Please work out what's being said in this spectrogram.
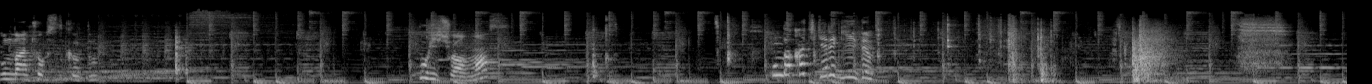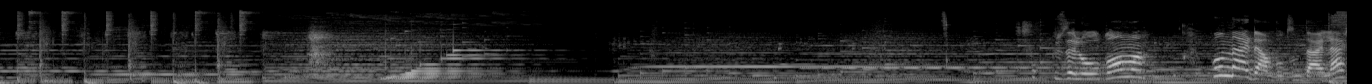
Bundan çok sıkıldım. Bu hiç olmaz. Bunu da kaç kere giydim. Güzel oldu ama bunu nereden buldun derler.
